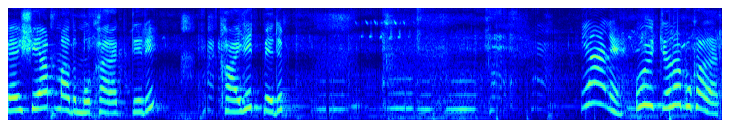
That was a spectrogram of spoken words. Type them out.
ben şey yapmadım o karakteri kaydetmedim. Yani bu videoda bu kadar.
